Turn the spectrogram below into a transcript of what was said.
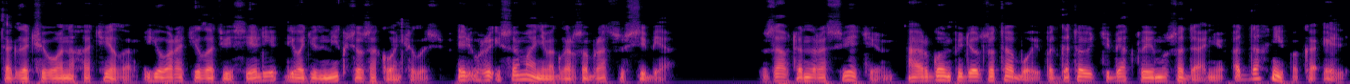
Тогда чего она хотела? Ее воротило от веселья, и в один миг все закончилось. Эль уже и сама не могла разобраться в себе. «Завтра на рассвете Аргон придет за тобой, подготовит тебя к твоему заданию. Отдохни пока, Эль».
